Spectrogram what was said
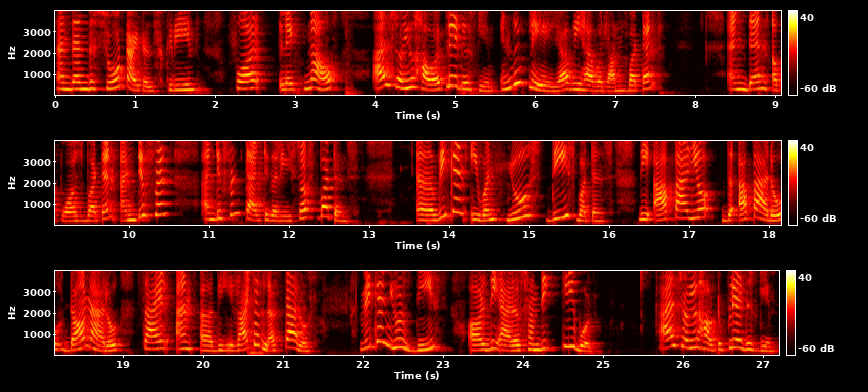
And then the show title screen for like now I'll show you how I play this game. In the play area, we have a run button and then a pause button and different and different categories of buttons. Uh, we can even use these buttons. The up arrow the up arrow down arrow side and uh, the right and left arrows. We can use these or the arrows from the keyboard. I'll show you how to play this game.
